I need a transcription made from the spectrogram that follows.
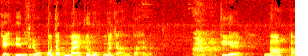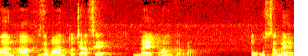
कि इंद्रियों को जब मैं के रूप में जानता है व्यक्ति, कि ये नाक, कान, आँख, जबान, त्वचा से मैं काम कर रहा हूँ तो उस समय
